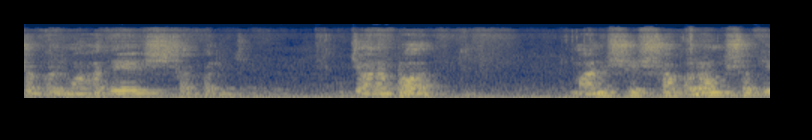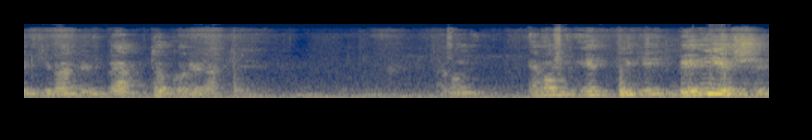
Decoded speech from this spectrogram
সকল মহাদেশ, সকল জনপদ মানুষের সকল অংশকে কীভাবে ব্যক্ত করে রাখে এবং এবং এর থেকে বেরিয়ে এসে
